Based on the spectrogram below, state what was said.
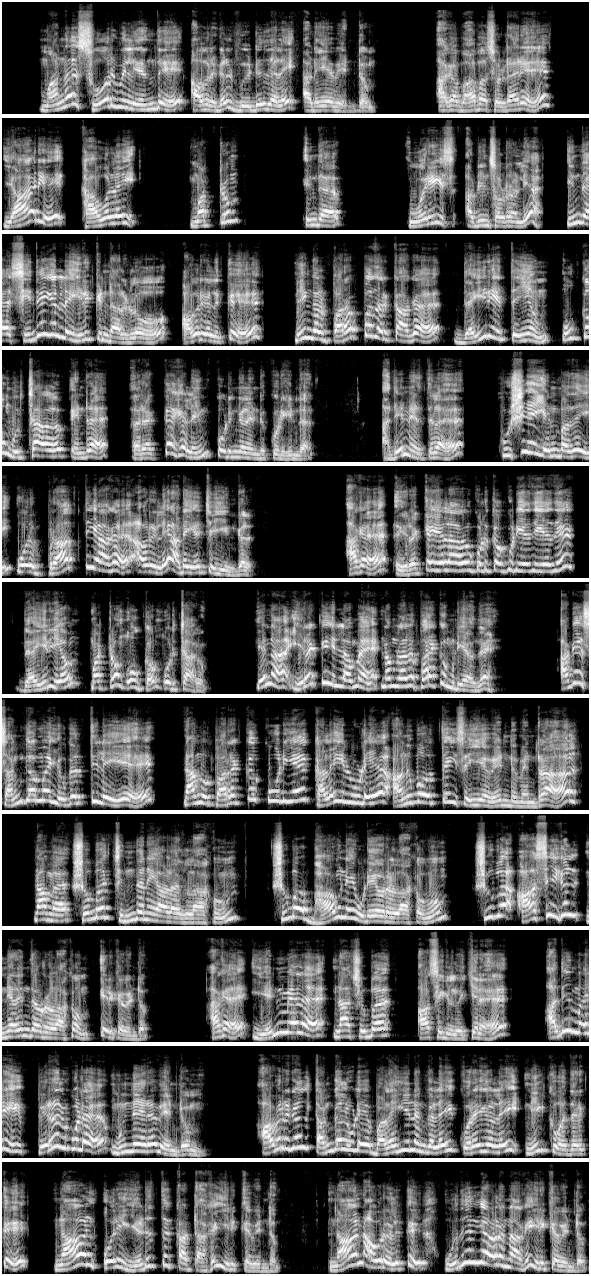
மன சோர்விலிருந்து அவர்கள் விடுதலை அடைய வேண்டும். ஆக பாபா சொல்றாரு யாரு கவலை மற்றும் இந்த ஒரிஸ் அப்படின்னு சொல்றோம் இல்லையா? இந்த சிதைகள்ல இருக்கின்றார்களோ அவர்களுக்கு நீங்கள் பறப்பதற்காக தைரியத்தையும் ஊக்கம் உற்சாகம் என்ற ரெக்கைகளையும் கொடுங்கள் என்று கூறுகின்றார். அதே நேரத்தில் குஷி என்பதை ஒரு பிராப்தியாக அவர்களை அடைய செய்யுங்கள். ஆக இறக்கைகளாக கொடுக்கக்கூடியது எது? தைரியம் மற்றும் ஊக்கம் உற்சாகம். ஏன்னா இறக்கை இல்லாம நம்மளால பறக்க முடியாது. ஆக சங்கம யுகத்திலேயே நாம் பறக்கக்கூடிய கலையினுடைய அனுபவத்தை செய்ய வேண்டும் என்றால் நாம சுப சிந்தனையாளர்களாகவும் சுப பாவனை உடையவர்களாகவும் சுப ஆசைகள் நிறைந்தவர்களாகவும் இருக்க வேண்டும். ஆக என் மேல நான் சுப ஆசைகள் வைக்கிறேன் அதே மாதிரி பிறர் கூட முன்னேற வேண்டும். அவர்கள் தங்களுடைய பலகீனங்களை குறைகளை நீக்குவதற்கு நான் ஒரு எடுத்துக்காட்டாக இருக்க வேண்டும். நான் அவர்களுக்கு உதவியாளனாக இருக்க வேண்டும்.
